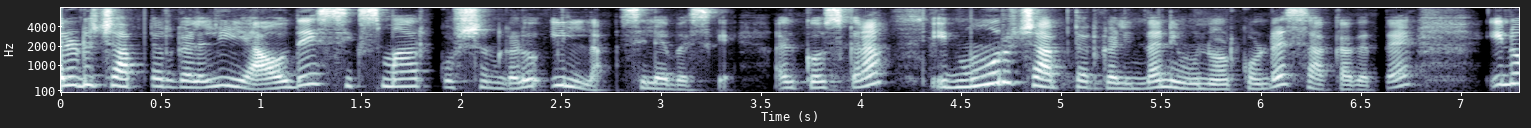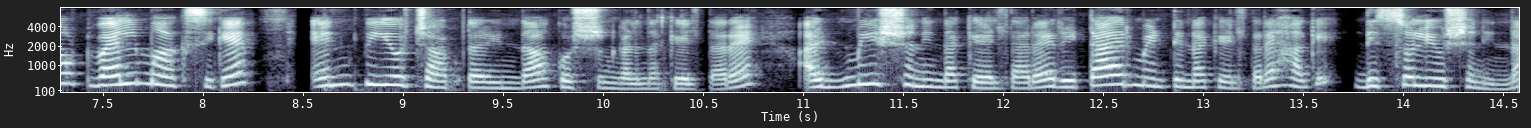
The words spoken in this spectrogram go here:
ಎರಡು ಚಾಪ್ಟರ್ಗಳಲ್ಲಿ ಯಾವುದೇ ಸಿಕ್ಸ್ ಮಾರ್ಕ್ ಕ್ವಶನ್ಗಳು ಇಲ್ಲ ಸಿಲೆಬಸ್ಗೆ ಅದಕ್ಕೋಸ್ಕರ ಇದು ಮೂರು ಚಾಪ್ಟರ್ಗಳಿಂದ ನೀವು ನೋಡಿಕೊಂಡ್ರೆ ಸಾಕಾಗುತ್ತೆ. ಇನ್ನು ಟ್ವೆಲ್ ಮಾರ್ಕ್ಸಿಗೆ ಎನ್ ಪಿ ಒ ಚಾಪ್ಟರಿಂದ ಕ್ವಶನ್ಗಳನ್ನ ಕೇಳ್ತಾರೆ ಅಡ್ಮಿಷನಿಂದ ಕೇಳ್ತಾರೆ ರಿಟೈರ್ಮೆಂಟಿಂದ ಕೇಳ್ತಾರೆ, ಹಾಗೆ ಡಿಸೊಲ್ಯೂಷನಿಂದ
